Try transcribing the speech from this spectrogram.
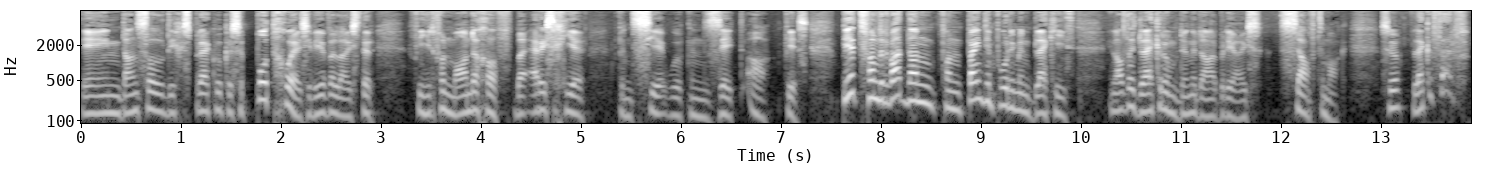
en dan sal die gesprek ook as 'n pot gooi as jy weer wil luister vir hier van maandag af by rsg.co.za. Wees. Piet van der Walt dan van Paint Emporium in Blackheath en altyd lekker om dinge daar by die huis self te maak. So, lekker verf.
